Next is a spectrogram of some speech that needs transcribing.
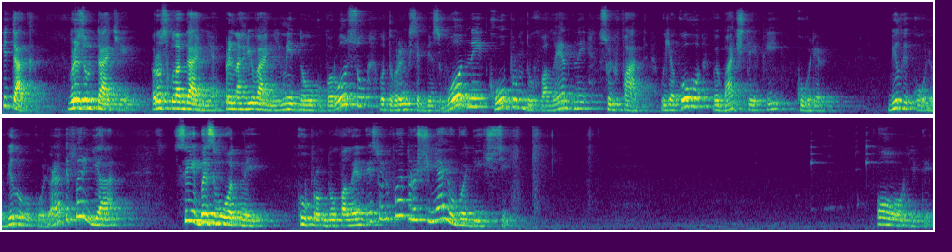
і так, в результаті розкладання при нагріванні мідного купоросу утворився безводний купрум двохвалентний сульфат, у якого ви бачите, який колір. Білий кольор, білого кольору. А тепер я цей безводний купрум двохвалентний сульфат розчиняю у водичці. О, діти.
